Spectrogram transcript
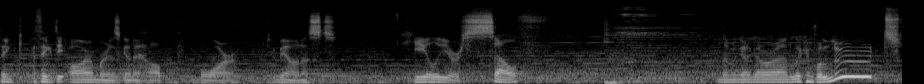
I think I think the armor is gonna help more, to be honest. Heal yourself. And then we're gonna go around looking for loot.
